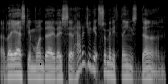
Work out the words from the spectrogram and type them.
Uh, they asked him one day, they said, How did you get so many things done?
